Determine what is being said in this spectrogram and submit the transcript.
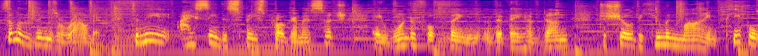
some of the things around it. To me, I see the space program as such a wonderful thing that they have done to show the human mind, people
